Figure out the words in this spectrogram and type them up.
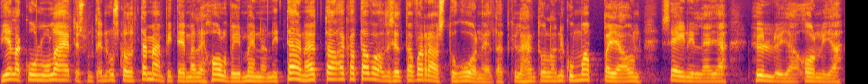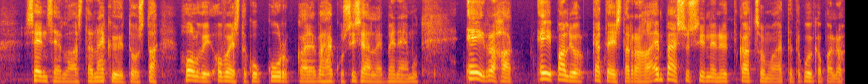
Vielä kuuluu lähetys, mutta en uskalla tämän pitemmälle holviin mennä, niin tämä näyttää aika tavalliselta varastohuoneelta. Että kyllähän tuolla niin kuin mappeja on seinillä ja hyllyjä on ja sen sellaista näkyy tuosta holvi-ovesta, kun kurkkaa ja vähän kun sisälle menee, mutta ei raha, ei paljon käteistä rahaa. En päässyt sinne nyt katsomaan, että kuinka paljon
